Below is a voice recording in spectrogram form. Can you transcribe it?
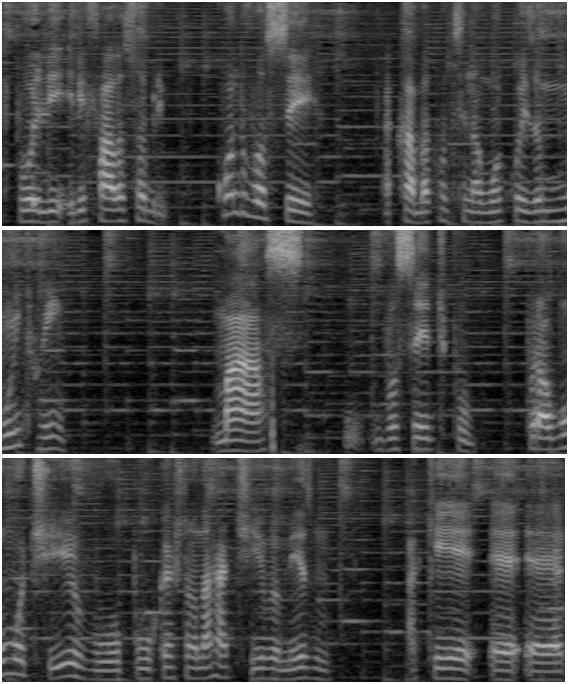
tipo, ele, ele fala sobre quando você acaba acontecendo alguma coisa muito ruim, mas você, tipo, por algum motivo ou por questão narrativa mesmo, aqui é, é,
